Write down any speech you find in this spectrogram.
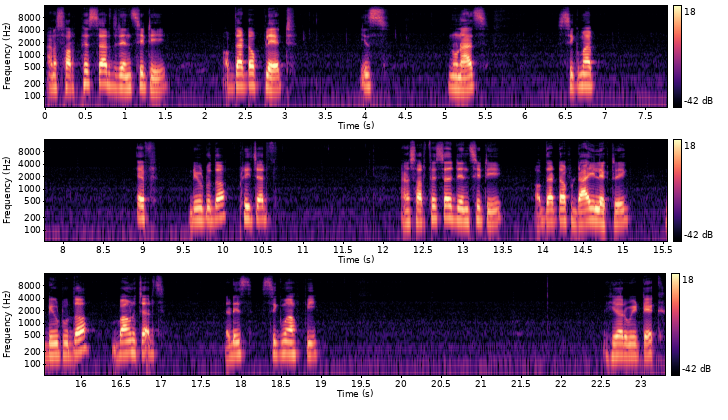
and surface charge density of that of plate is known as sigma f due to the free charge and surface charge density of that of dielectric due to the bound charge that is sigma of p. Here we take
